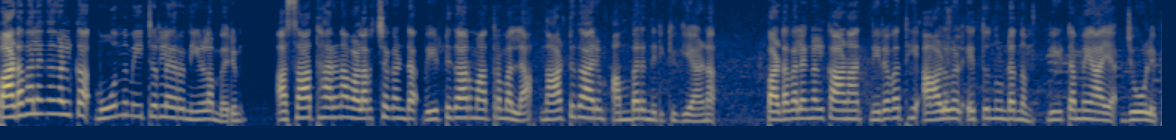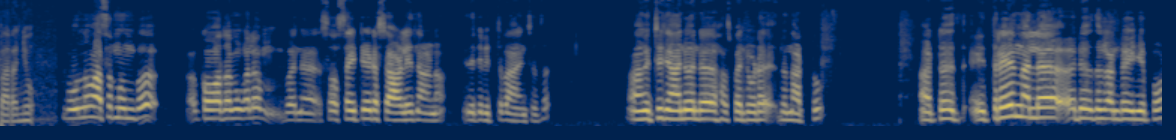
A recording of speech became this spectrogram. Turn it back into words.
പടവലങ്ങകൾക്ക് മൂന്ന് മീറ്ററിലേറെ നീളം വരും. അസാധാരണ വളർച്ച കണ്ട് വീട്ടുകാർ മാത്രമല്ല നാട്ടുകാരും അമ്പരന്നിരിക്കുകയാണ്. പടവലങ്ങൾ കാണാൻ നിരവധി ആളുകൾ എത്തുന്നുണ്ടെന്നും വീട്ടമ്മയായ ജോളി പറഞ്ഞു. മൂന്ന് മാസം മുമ്പ് കോതമംഗലം പിന്നെ സൊസൈറ്റിയുടെ സ്റ്റാളിൽ നിന്നാണ് ഇതിന്റെ വിത്ത് വാങ്ങിച്ചത്. വാങ്ങിച്ച് ഞാനും എന്റെ ഹസ്ബൻഡും കൂടെ ഇത് നട്ടു. നട്ട് ഇത്രയും നല്ല ഒരു ഇത് കണ്ടു കഴിഞ്ഞപ്പോൾ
